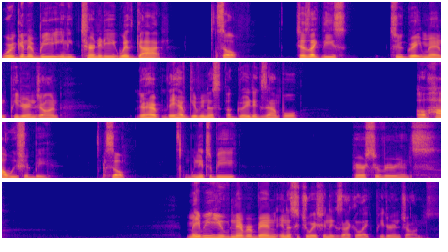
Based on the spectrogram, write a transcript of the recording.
we're to be in eternity with God? So, just like these two great men, Peter and John, they have they have given us a great example of how we should be. So, we need to be perseverance. Maybe you've never been in a situation exactly like Peter and John's.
